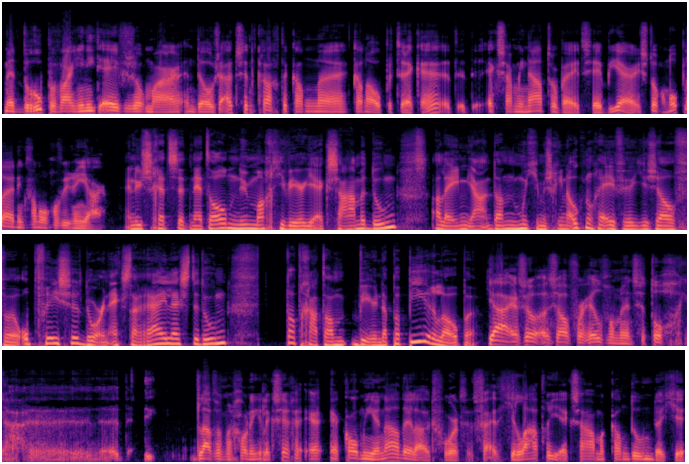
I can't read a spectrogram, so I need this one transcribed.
met beroepen waar je niet even zomaar een doos uitzendkrachten kan, uh, kan opentrekken. Hè. De, de examinator bij het CBR is toch een opleiding van ongeveer een jaar. En u schetst het net al, nu mag je weer je examen doen. Alleen ja, dan moet je misschien ook nog even jezelf uh, opfrissen door een extra rijles te doen dat gaat dan weer naar papieren lopen. Ja, er zal, er zal, voor heel veel mensen toch ja, uh, laten we maar gewoon eerlijk zeggen, er, er, komen hier nadelen uit voort. Het feit dat je later je examen kan doen, dat je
